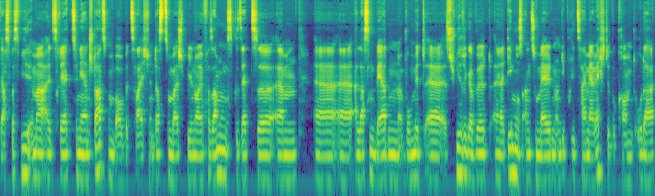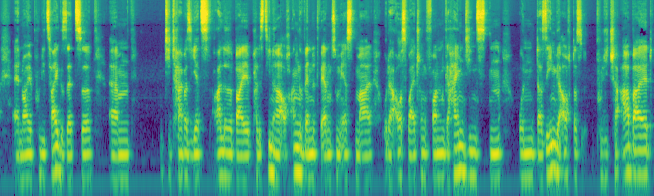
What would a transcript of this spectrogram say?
das, was wir immer als reaktionären Staatsumbau bezeichnen, dass zum Beispiel neue Versammlungsgesetze ähm, äh, äh, erlassen werden, womit äh, es schwieriger wird, äh, Demos anzumelden und die Polizei mehr Rechte bekommt oder äh, neue Polizeigesetze, ähm, die teilweise jetzt alle bei Palästina auch angewendet werden zum ersten Mal oder Ausweitung von Geheimdiensten. Und da sehen wir auch, dass politische Arbeit,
